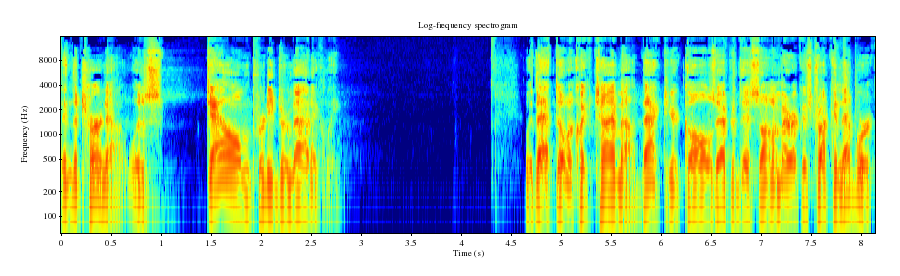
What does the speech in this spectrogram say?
And the turnout was down pretty dramatically. With that, though, a quick timeout. Back to your calls after this on America's Trucking Network.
